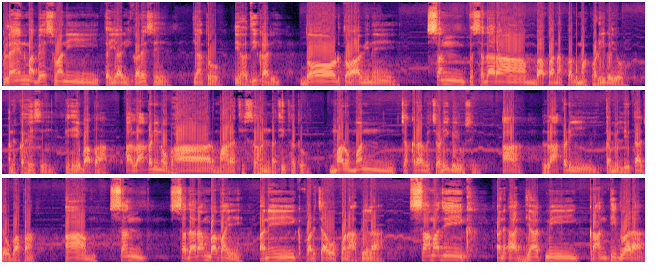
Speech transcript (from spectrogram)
પ્લેનમાં બેસવાની તૈયારી કરે છે ત્યાં તો એ અધિકારી દોડતો આવીને સંત સદારામ બાપાના પગમાં પડી ગયો અને કહે છે કે, હે બાપા, આ લાકડીનો ભાર મારાથી સહન નથી થતો. મારું મન ચક્રાવે ચડી ગયું છે. આ લાકડી તમે લેતા જાઓ બાપા. આમ સંત સદારામ બાપાએ અનેક પરચાઓ પણ આપેલા. સામાજિક અને આધ્યાત્મિક ક્રાંતિ દ્વારા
